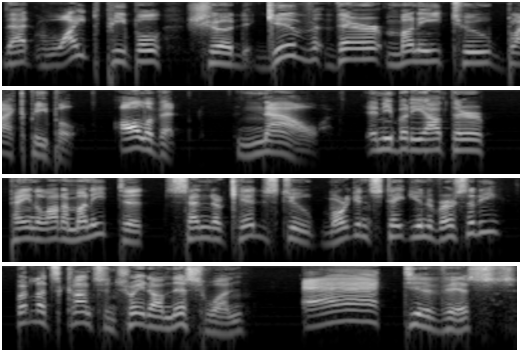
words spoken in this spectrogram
that white people should give their money to black people. All of it. Now. Anybody out there paying a lot of money to send their kids to Morgan State University? But let's concentrate on this one. Activists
